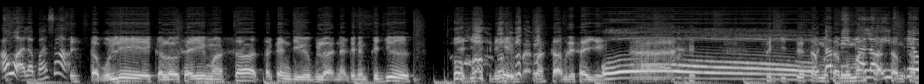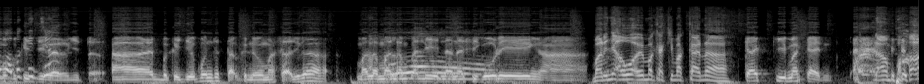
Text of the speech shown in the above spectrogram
Awak lah masak. eh, tak boleh. Kalau saya masak, takkan dia pula nak kena bekerja. Jadi kena hebat masak daripada saya. Oh. So, kita sama-sama Tapi masak, kalau isteri sama-sama awak bekerja, kita. Ah, bekerja pun tetap kena masak juga. Malam-malam Oh. balik nak nasi goreng. Ha, Maknanya awak memang kaki makan lah. kaki makan. Nampak?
